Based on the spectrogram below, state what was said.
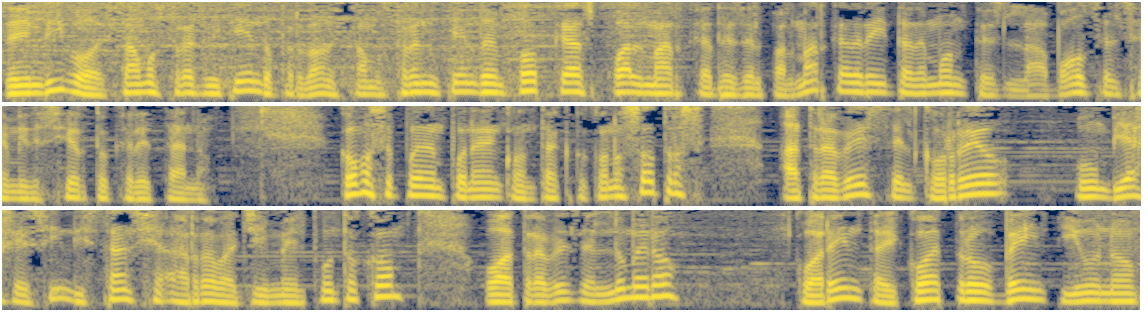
En vivo estamos transmitiendo, perdón, estamos transmitiendo en podcast Palmarca desde el Palmar Cadereyta de Montes, la voz del semidesierto queretano. ¿Cómo se pueden poner en contacto con nosotros? A través del correo un viaje sin distancia arroba gmail.com o a través del número 44 21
